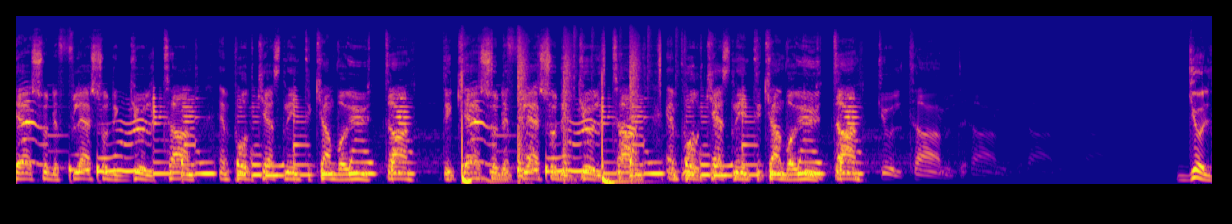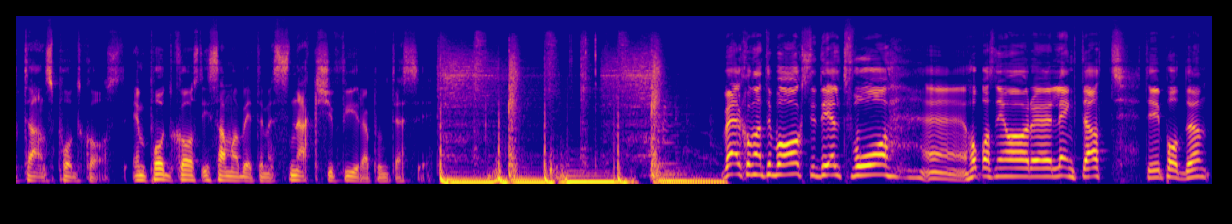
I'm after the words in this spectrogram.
cash och det flash och det guldtand. En podcast ni inte kan vara utan. Det cash och det flash och det guldtand. En podcast ni inte kan vara utan. Guldtand. Guldtands podcast. En podcast i samarbete med snack24.se. Välkomna tillbaks till del två. Eh, hoppas ni har eh, längtat till podden.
